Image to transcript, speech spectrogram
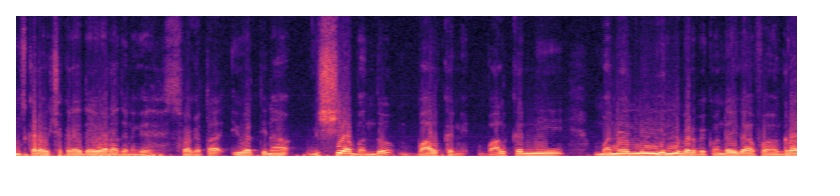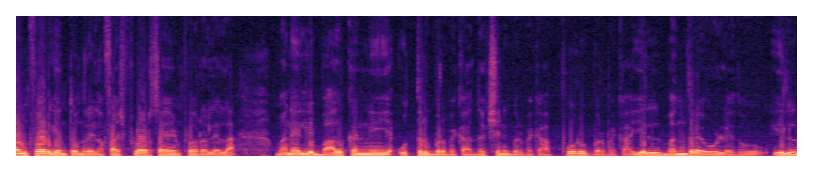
ನಮಸ್ಕಾರ ವೀಕ್ಷಕರೇ, ದೈವಾರಾಧನೆಗೆ ಸ್ವಾಗತ. ಇವತ್ತಿನ ವಿಷಯ ಬಂದು ಬಾಲ್ಕನಿ. ಬಾಲ್ಕನಿ ಮನೆಯಲ್ಲಿ ಎಲ್ಲಿ ಬರಬೇಕು? ಅಂದರೆ ಈಗ ಫ ಗ್ರೌಂಡ್ ಫ್ಲೋರ್ಗೆ ಏನು ತೊಂದರೆ ಇಲ್ಲ. ಫಸ್ಟ್ ಫ್ಲೋರ್ ಸೆಕೆಂಡ್ ಫ್ಲೋರಲ್ಲೆಲ್ಲ ಮನೆಯಲ್ಲಿ ಬಾಲ್ಕನಿ ಉತ್ತರಕ್ಕೆ ಬರಬೇಕಾ, ದಕ್ಷಿಣಕ್ಕೆ ಬರಬೇಕಾ ಪೂರ್ವಕ್ಕೆ ಬರಬೇಕಾ? ಎಲ್ಲಿ ಬಂದರೆ ಒಳ್ಳೆಯದು ಎಲ್ಲಿ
